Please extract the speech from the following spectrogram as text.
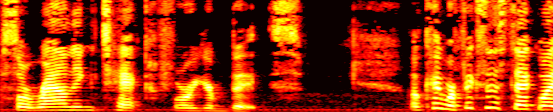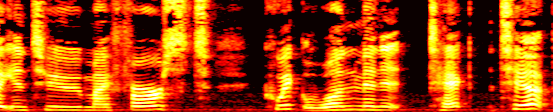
surrounding tech for your booths. Okay, we're fixing to segue into my first quick one minute tech tip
